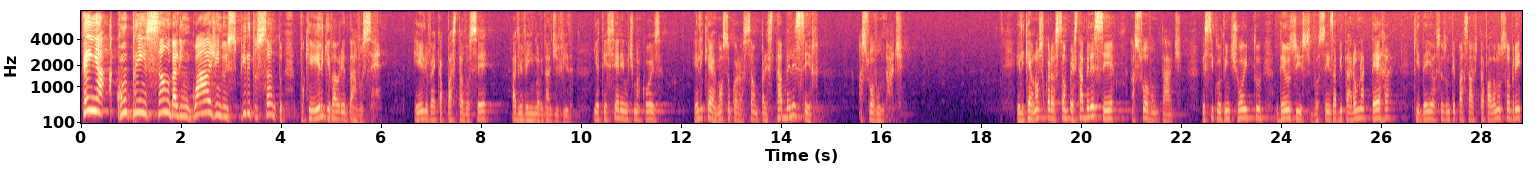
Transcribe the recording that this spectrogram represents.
tenha a compreensão da linguagem do Espírito Santo, porque é Ele que vai orientar você. Ele vai capacitar você a viver em novidade de vida. E a terceira e última coisa, ele quer nosso coração para estabelecer a sua vontade. Ele quer o nosso coração para estabelecer a sua vontade. Versículo 28, Deus diz: Vocês habitarão na terra que dei aos seus antepassados. Está falando sobre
